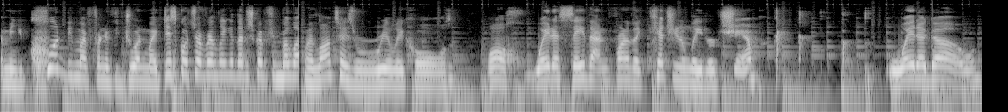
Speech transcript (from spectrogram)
I mean, you could be my friend if you join my Discord server, link in the description below. My latte is really cold. Well, way to say that in front of the kitchen leader, champ. Way to go.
